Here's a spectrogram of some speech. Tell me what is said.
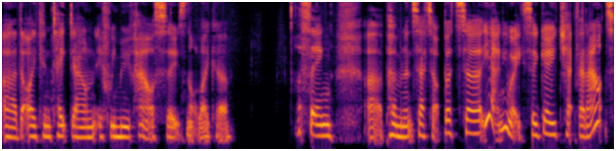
uh, that I can take down if we move house. So it's not like a a thing, uh, permanent setup. But uh, yeah, anyway, so go check that out.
